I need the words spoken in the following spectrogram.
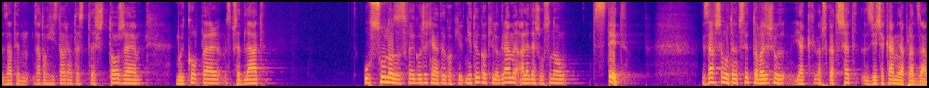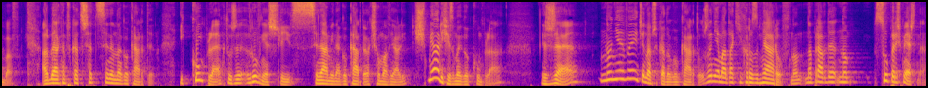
za, tym, za tą historią, to jest też to, że mój kumpel sprzed lat usunął ze swojego życia nie tylko, nie tylko kilogramy, ale też usunął wstyd. Zawsze mu ten wstyd towarzyszył, jak na przykład szedł z dzieciakami na plac zabaw, albo jak na przykład szedł z synem na go-karty. I kumple, którzy również szli z synami na go-karty, tak się umawiali, śmiali się z mojego kumpla, że no nie wejdzie na przykład do go-kartu, że nie ma takich rozmiarów. No naprawdę, no super śmieszne.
